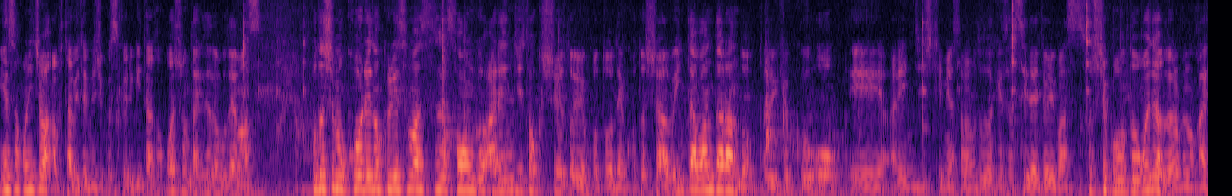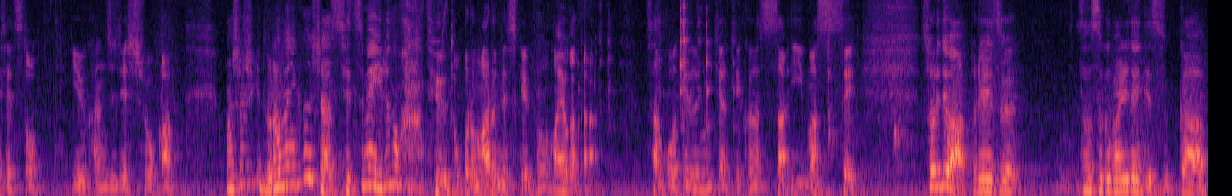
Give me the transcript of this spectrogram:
皆さん、こんにちは。アフタービートミュージックスクールギター科講師の竹田でございます。今年も恒例のクリスマスソングアレンジ特集ということで、今年はウィンターワンダーランドという曲を、え、アレンジして皆様にお届けさせていただいております。そしてこの動画ではドラムの解説という感じでしょうか。まあ、正直、ドラムに関しては説明いるのかなというところもあるんですけれども、まあ、よかったら参考程度に見てやってくださいませ。それでは、とりあえず早速参りたいんですが、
